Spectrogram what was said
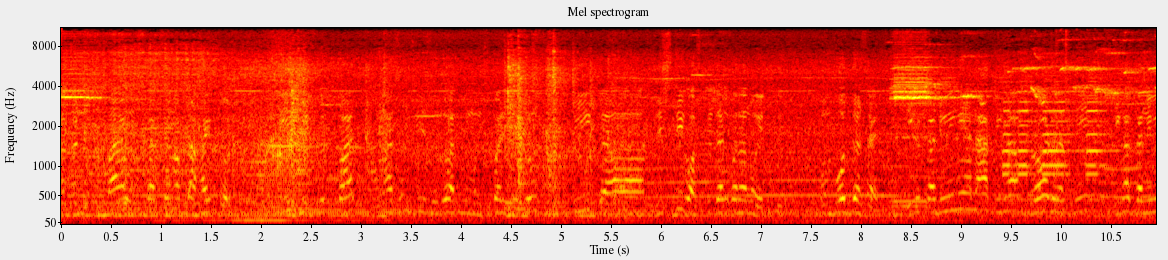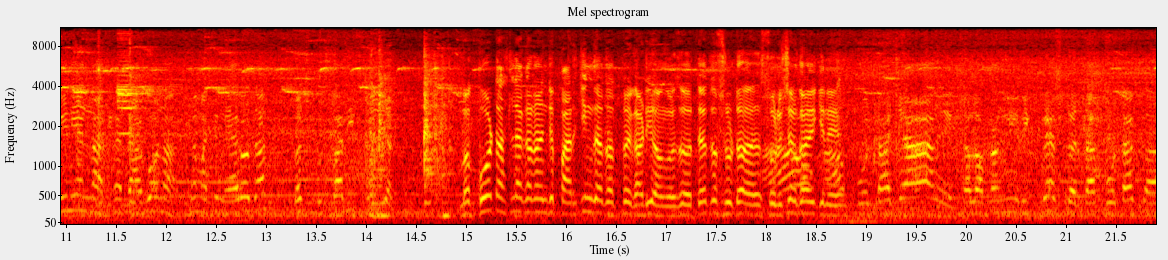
आनी by instruction of the high ही फुटपाथ हांगासून जी सुरवात म्युन्सिपालिटीतून ती डिस्ट्रीक्ट हॉस्पिटल पर्यंत वयतली पूण बोथ द सायड तिका कन्विनियंट ना तिका ब्रॉड जातली तिका कन्विनियंट ना तिका जागो ना तिका मातशें नॅरो जावन बट फुटपाथ फूल जातली मग कोर्ट असल्या कारणान जे पार्किंग जातात पळय गाडी हांगासर त्याचं सुट सोल्युशन काय कितें हांव कोर्टाच्या एका लोकांनी रिक्वेस्ट करता कोर्टाक अ,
